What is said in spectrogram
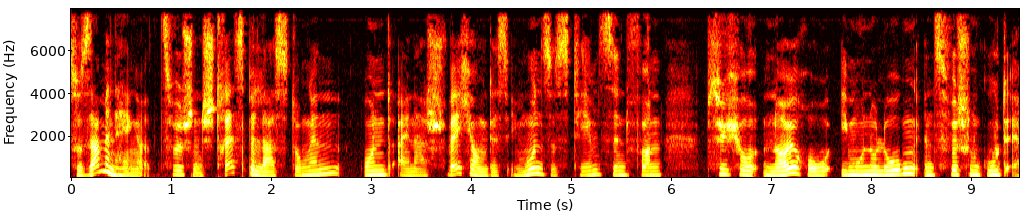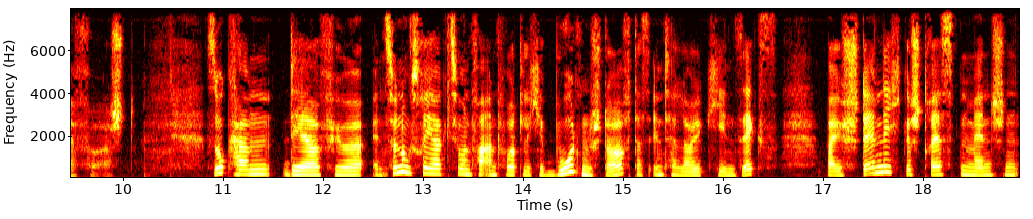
Zusammenhänge zwischen Stressbelastungen und einer Schwächung des Immunsystems sind von Psychoneuroimmunologen inzwischen gut erforscht. So kann der für Entzündungsreaktionen verantwortliche Botenstoff, das Interleukin 6, bei ständig gestressten Menschen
